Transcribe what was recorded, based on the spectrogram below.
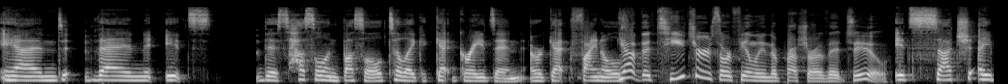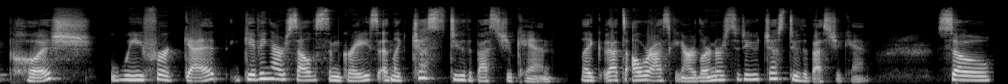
And then it's this hustle and bustle to like get grades in or get finals. Yeah, the teachers are feeling the pressure of it too. It's such a push. We forget giving ourselves some grace and like just do the best you can. Like that's all we're asking our learners to do. Just do the best you can. So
